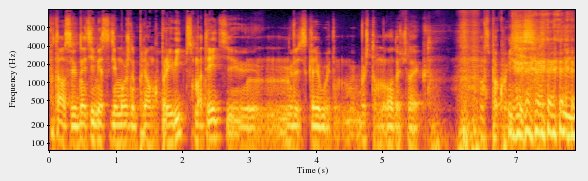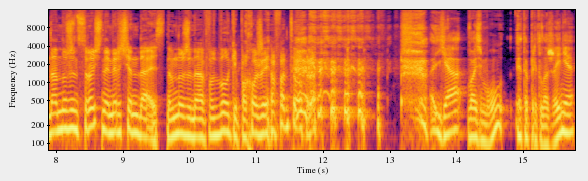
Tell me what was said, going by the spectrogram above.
Пытался найти место, где можно пленку проявить, посмотреть. И сказали, вы что, молодой человек, Успокойтесь. Нам нужен срочно мерчендайз. Нам нужны футболки, похожие на фотограф. Я возьму это предложение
